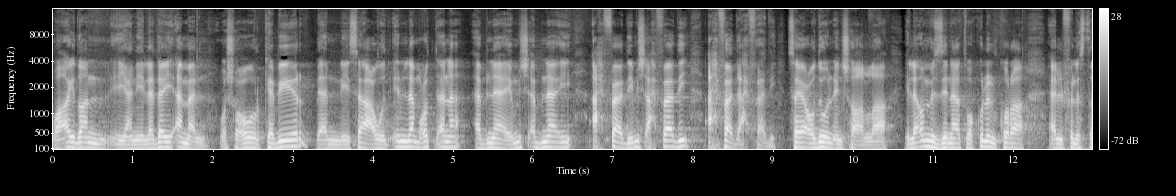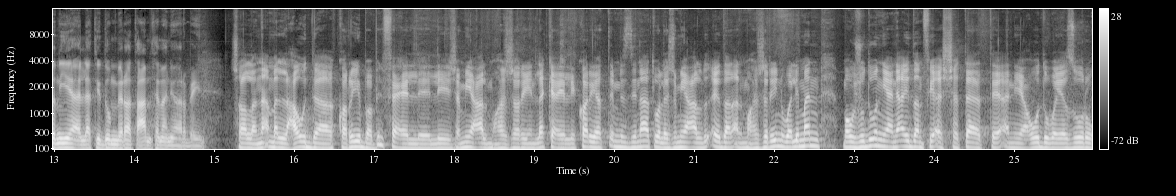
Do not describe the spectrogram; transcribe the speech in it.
وأيضا يعني لدي أمل وشعور كبير بأني سأعود. إن لم عدت أنا أبنائي مش أبنائي أحفادي مش أحفادي أحفاد أحفادي. سيعودون إن شاء الله إلى أم الزنات وكل القرى الفلسطينية التي دمرت عام 48 إن شاء الله نأمل عودة قريبة بالفعل لجميع المهجرين لك لقرية أم الزنات ولجميع أيضا المهجرين ولمن موجودون يعني أيضا في الشتات أن يعودوا ويزوروا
